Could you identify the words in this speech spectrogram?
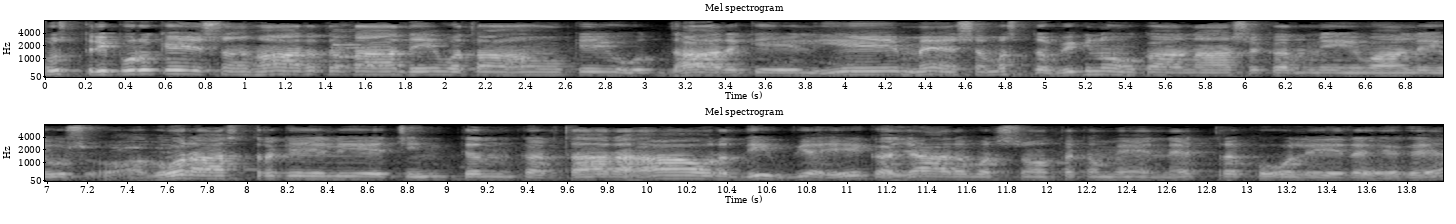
उस त्रिपुर के संहार तथा देवताओं के उद्धार के लिए मैं समस्त विघ्नों का नाश करने वाले उस अघोरास्त्र के लिए चिंतन करता रहा और दिव्य एक हज़ार वर्षों तक मैं नेत्र खोले रह गया।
